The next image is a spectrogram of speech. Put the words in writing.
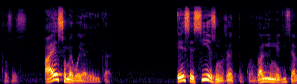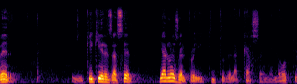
Entonces, a eso me voy a dedicar. Ese sí es un reto. Cuando alguien me dice, a ver, ¿qué quieres hacer? Ya no es el proyectito de la casa en el lote.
